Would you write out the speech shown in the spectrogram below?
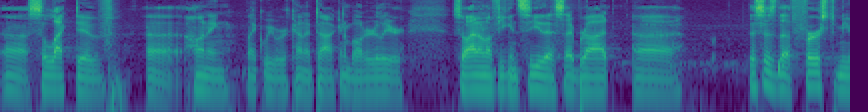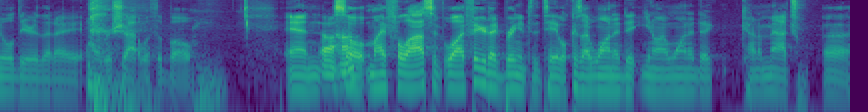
uh, selective uh, hunting, like we were kind of talking about earlier. So I don't know if you can see this. I brought. Uh, this is the first mule deer that I ever shot with a bow. And uh-huh. so my philosophy, well, I figured I'd bring it to the table because I wanted to, you know, I wanted to kind of match, uh,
